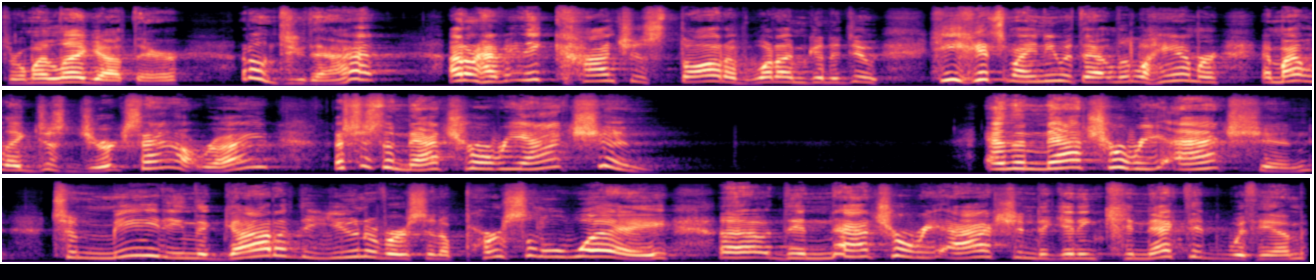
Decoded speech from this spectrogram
throw my leg out there. I don't do that. I don't have any conscious thought of what I'm going to do. He hits my knee with that little hammer, and my leg just jerks out, right? That's just a natural reaction. And the natural reaction to meeting the God of the universe in a personal way, uh, the natural reaction to getting connected with Him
